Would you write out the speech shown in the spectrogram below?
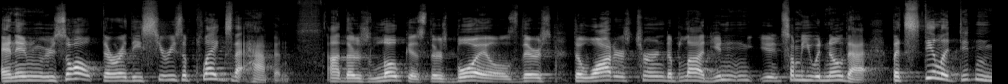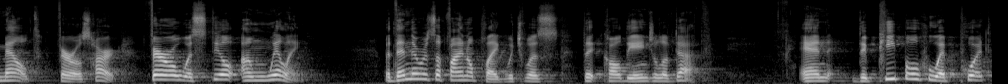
And in result, there are these series of plagues that happen. Uh, there's locusts, there's boils, there's the waters turn to blood. You, you, some of you would know that. But still, it didn't melt Pharaoh's heart. Pharaoh was still unwilling. But then there was the final plague, which was the, called the angel of death. And the people who had put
